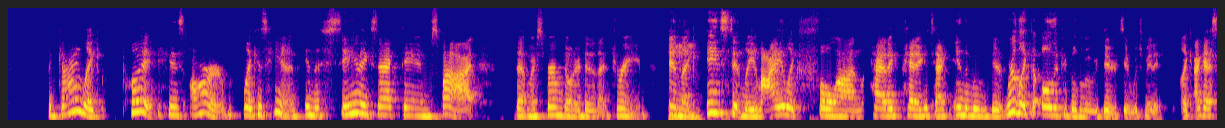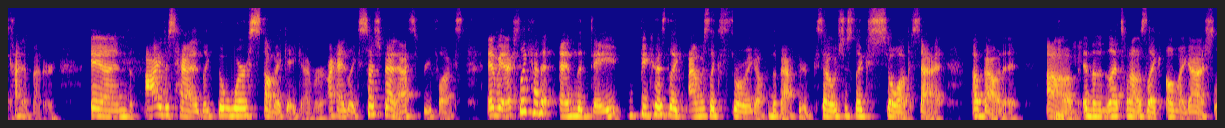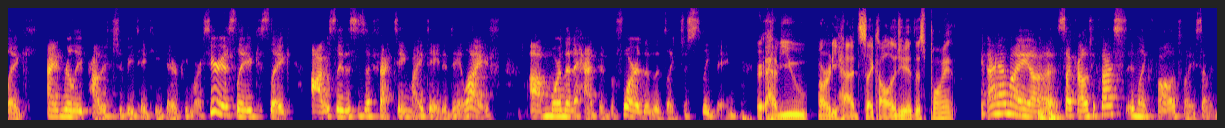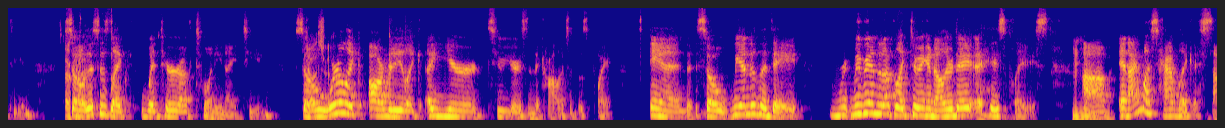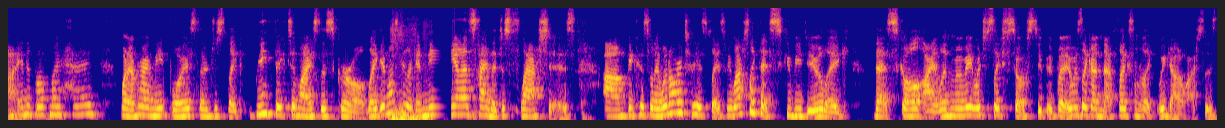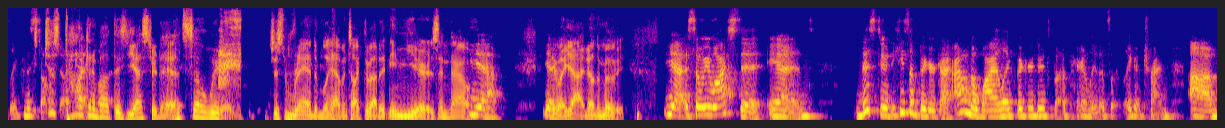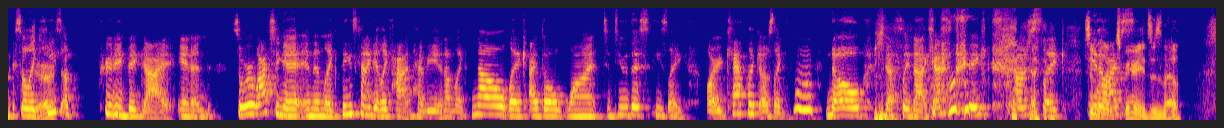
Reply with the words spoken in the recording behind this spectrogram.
the guy like put his arm, like his hand, in the same exact damn spot that my sperm donor did in that dream and like mm. instantly i like full on had a panic attack in the movie theater. We're like the only people in the movie theater too which made it like i guess kind of better. And i just had like the worst stomach ache ever. I had like such bad acid reflux. And we actually like, had to end the date because like i was like throwing up in the bathroom because i was just like so upset about it. Um, mm. and then that's when i was like oh my gosh like i really probably should be taking therapy more seriously because like obviously this is affecting my day-to-day life um, more than it had been before than it's like just sleeping. Have you already had psychology at this point? I had my uh, psychology class in like fall of 2017. Okay. So this is like winter of 2019. So gotcha. we're like already like a year, two years into college at this point. And so we ended the date. We ended up like doing another day at his place. Mm-hmm. Um, and I must have like a sign above my head whenever I meet boys. They're just like re-victimize this girl. Like it must be like a neon sign that just flashes. Um, because when I went over to his place, we watched like that Scooby Doo like that Skull Island movie, which is like so stupid, but it was like on Netflix, and we're like, we gotta watch this. Like nostalgia. Just talking about this yesterday. That's so weird. just randomly, haven't talked about it in years, and now. Yeah. yeah. Anyway, yeah, I know the movie. Yeah, so we watched it, and this dude, he's a bigger guy. I don't know why I like bigger dudes, but apparently that's like a trend. Um, so like sure. he's a pretty big guy, and so we're watching it, and then like things kind of get like hot and heavy, and I'm like, no, like I don't want to do this. He's like, are you Catholic? I was like, hmm, no, definitely not Catholic. I was just like, similar you know, experiences though.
